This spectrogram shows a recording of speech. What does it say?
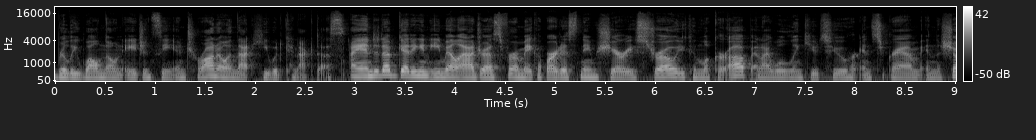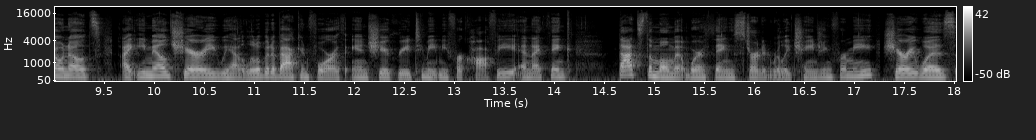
really well known agency in Toronto and that he would connect us. I ended up getting an email address for a makeup artist named Sheri Stroh. You can look her up and I will link you to her Instagram in the show notes. I emailed Sheri, we had a little bit of back and forth, and she agreed to meet me for coffee. And I think that's the moment where things started really changing for me. Sheri was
